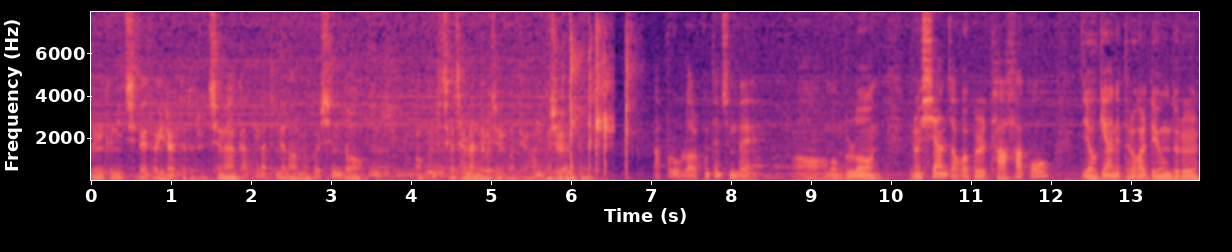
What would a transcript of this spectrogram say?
은근히 집에서 일할 때도 좋지만 카페 같은 데 나오면 훨씬 더 어, 콘텐츠가 잘 만들어지는 것 같아요 한번 보실래요? 앞으로 올라올 콘텐츠인데 어, 뭐 물론 이런 시안 작업을 다 하고 여기 안에 들어갈 내용들을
